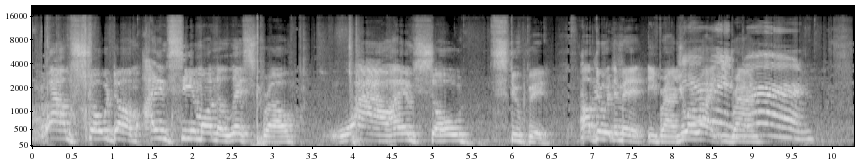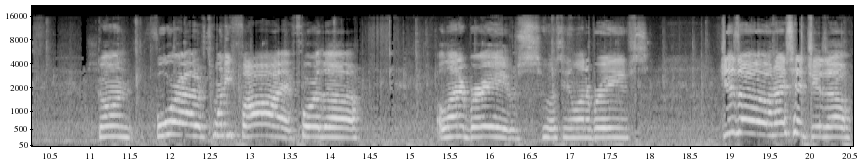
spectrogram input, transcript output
Wow, I'm so dumb. I didn't see him on the list, bro. Wow, I am so stupid. I'll do it in a minute, E Brown. You are right, E Brown. Byrne. Going four out of twenty-five for the Atlanta Braves. Who has the Atlanta Braves? Jizzo, nice hit, Jizzo.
